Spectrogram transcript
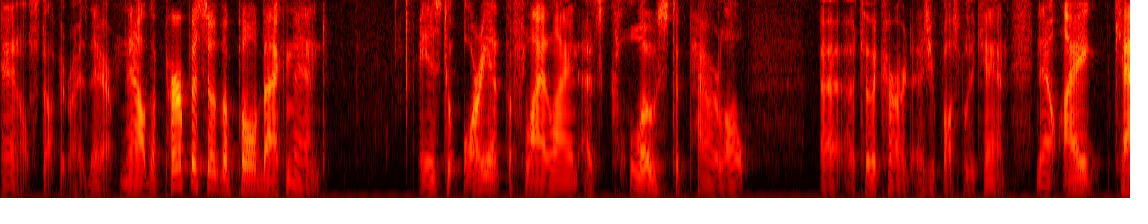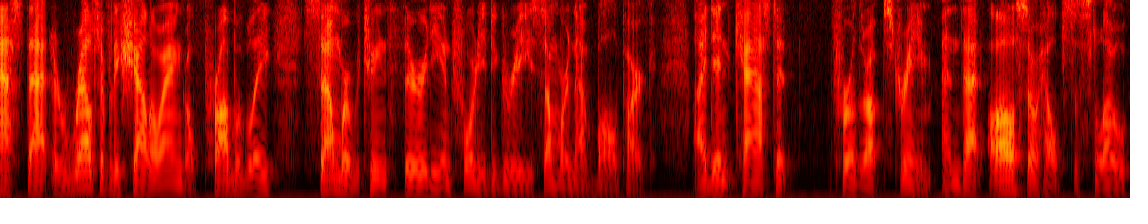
and I'll stop it right there. Now the purpose of the pullback mend is to orient the fly line as close to parallel uh, to the current as you possibly can. Now I cast that at a relatively shallow angle, probably somewhere between 30 and 40 degrees, somewhere in that ballpark. I didn't cast it further upstream, and that also helps to slow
